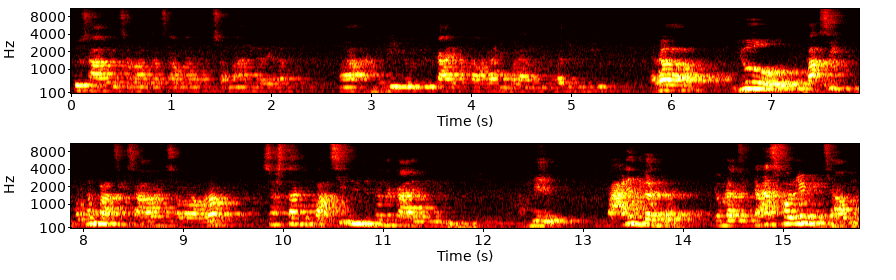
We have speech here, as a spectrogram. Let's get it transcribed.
त्यो साधारण सभाका सभामा सम्मान गरेर हामीले यो यो कार्यक्रमलाई अगाडि बढाउने गतिविधि र यो वार्षिक प्रथम वार्षिक साधारण सभाबाट संस्थाको वार्षिक नीति तथा कार्यक्रम हामीले पारित गरेर एउटा चाहिँ ट्रान्सपरेन्ट हिसाबले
